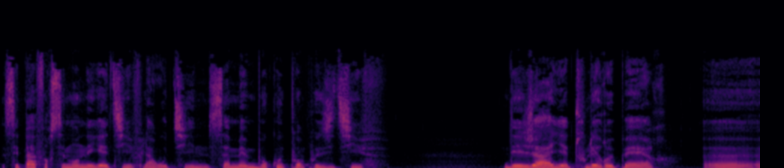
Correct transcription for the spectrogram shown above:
c'est pas forcément négatif la routine, ça même beaucoup de points positifs. Déjà, il y a tous les repères, euh,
